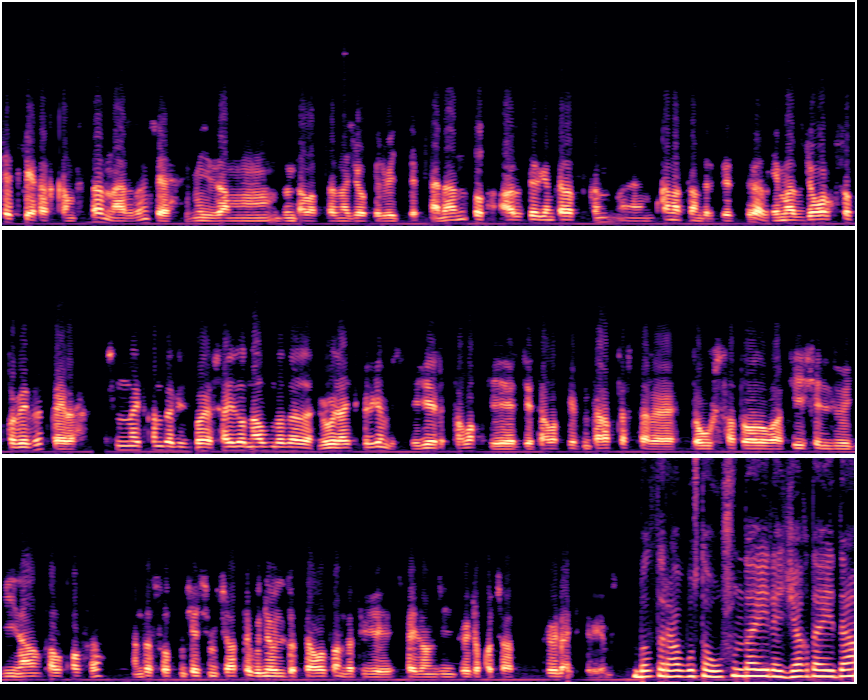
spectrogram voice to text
Четке какканбыз да нарызынча мыйзамдын талаптарына жооп бербейт деп. Анан сот арыз берген тараптыкын канааттандырып берди. Эми азыр жогорку сотко берилет кайра. Чынын айтканда биз баягы шайлоонун алдында дагы көп эле айтып бергенбиз. Эгер талапкер же талапкердин тарапташтары добуш сатып алууга тиешелүүгү кийин аныкталып калса анда соттун чечими чыгат да күнөөлүү деп табылса анда тиги шайлоонун жыйынтыгы жокко чыгат. Көп эле айтып бергенбиз. Былтыр августта ушундай эле жагдайда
